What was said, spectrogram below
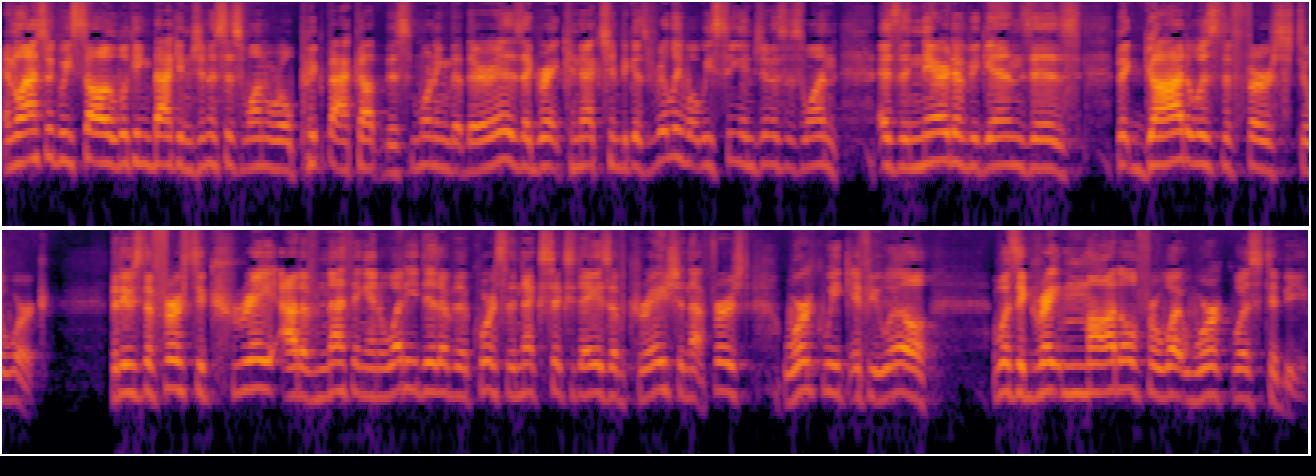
And last week we saw, looking back in Genesis 1, where we'll pick back up this morning, that there is a great connection because really what we see in Genesis 1 as the narrative begins is that God was the first to work. That he was the first to create out of nothing. And what he did over the course of the next six days of creation, that first work week, if you will, was a great model for what work was to be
